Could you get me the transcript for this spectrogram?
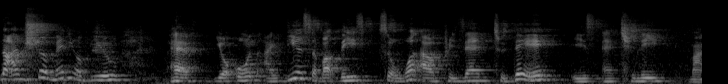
Now I'm sure many of you have your own ideas about this, so what I'll present today is actually my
